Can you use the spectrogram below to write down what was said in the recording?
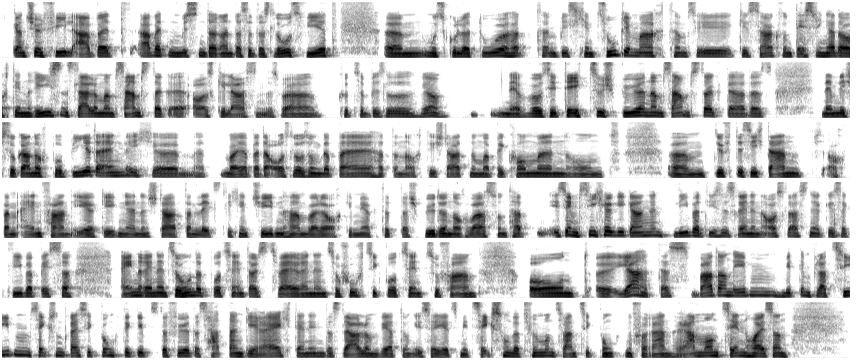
ganz schön viel Arbeit, arbeiten müssen daran, dass er das los wird. Ähm, Muskulatur hat ein bisschen zugemacht, haben sie gesagt. Und deswegen hat er auch den Riesenslalom am Samstag äh, ausgelassen. Das war kurz ein bisschen, ja, Nervosität zu spüren am Samstag. Der hat das nämlich sogar noch probiert eigentlich, ähm, war ja bei der Auslosung dabei, hat dann auch die Startnummer bekommen und ähm, dürfte sich dann auch beim Einfahren eher gegen einen Start dann letztlich entschieden haben, weil er auch gemerkt hat, da spürt er noch was und hat, ist ihm sicher gegangen, lieber dieses Rennen auslassen. Er hat gesagt, lieber besser ein Rennen zu 100 Prozent als zwei Rennen zu 50 Prozent zu fahren. Und äh, ja, das war dann eben mit dem Platz 7, 36 35 Punkte gibt es dafür. Das hat dann gereicht, denn in der Slalomwertung ist er jetzt mit 625 Punkten voran. Ramon Zenhäusern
